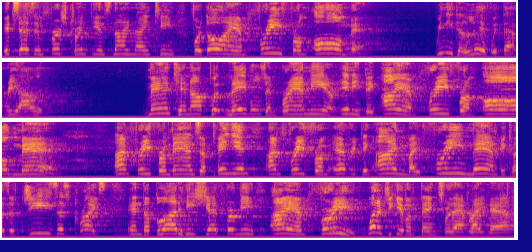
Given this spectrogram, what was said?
It says in 1 Corinthians 9 19, For though I am free from all men, we need to live with that reality. Man cannot put labels and brand me or anything. I am free from all men. I'm free from man's opinion. I'm free from everything. I'm a free man because of Jesus Christ and the blood he shed for me. I am free. Why don't you give him thanks for that right now?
